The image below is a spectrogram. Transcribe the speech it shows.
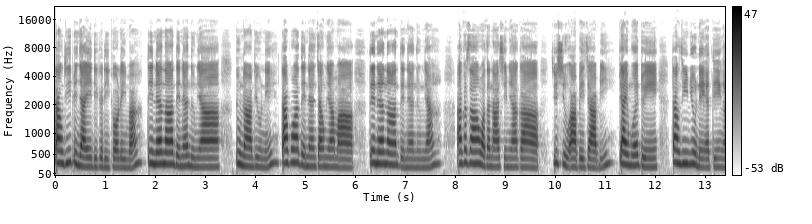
တောင်ကြီးပညာရေးဒီဂရီကောလိပ်မှတင်နန်းသားတင်နန်းသူများသူနာပြုနှင့်တာဖွားတင်နန်းကျောင်းများမှတင်နန်းသားတင်နန်းသူများအကစားဝါသနာရှင်များက ကြည့်ရှုအားပေးကြပြီးပြိုင်ပွဲတွင်တောင်ကြီးမြို့နယ်အသင်းက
